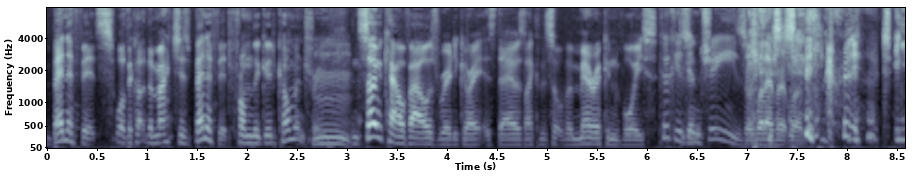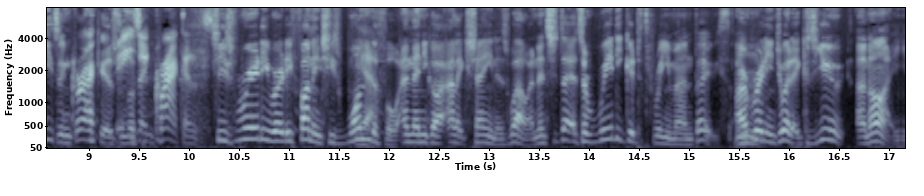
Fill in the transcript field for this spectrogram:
benefits, well, the, the matches benefit from the good commentary. Mm. And SoCal Val was really great as there. Was like the sort of American voice. Cookies and cheese or whatever it was. cheese and crackers. cheese and crackers. She's really, really funny. She's wonderful. And then you got Alex Shane as well. And it's just, it's a really good three man booth. I Mm. really enjoyed it because you and I,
